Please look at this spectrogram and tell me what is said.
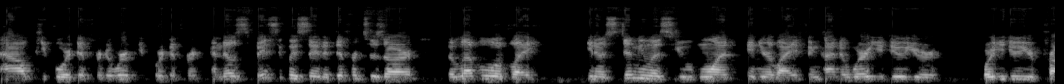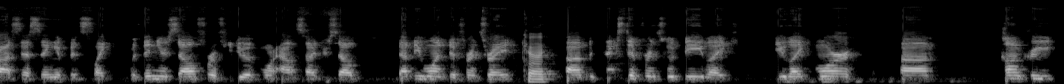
how people are different or where people are different, and those basically say the differences are the level of like you know stimulus you want in your life and kind of where you do your where you do your processing if it's like within yourself or if you do it more outside yourself that'd be one difference right Okay. um, the next difference would be like do you like more um, concrete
